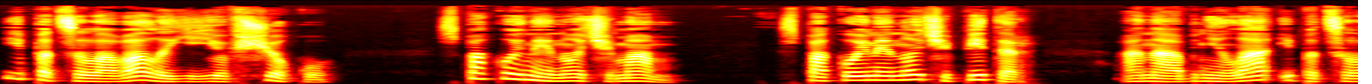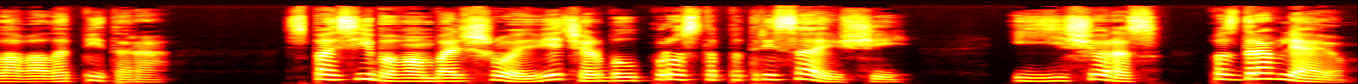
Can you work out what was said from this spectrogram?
и поцеловала ее в щеку. «Спокойной ночи, мам». «Спокойной ночи, Питер», она обняла и поцеловала Питера. «Спасибо вам большое, вечер был просто потрясающий. И еще раз поздравляю».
